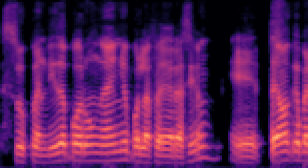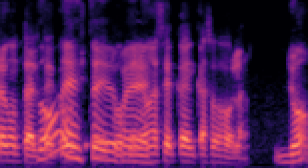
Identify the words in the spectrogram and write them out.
suspendido por un año por la federación. tengo que preguntarte este, tu opinión pues, acerca del caso de Holland. Yo,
